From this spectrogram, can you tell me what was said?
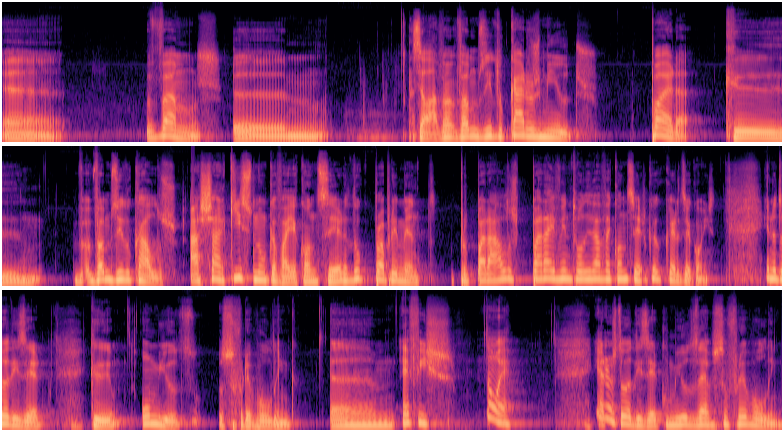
Uh, vamos, uh, sei lá, vamos educar os miúdos para que. Vamos educá-los a achar que isso nunca vai acontecer do que propriamente prepará-los para a eventualidade de acontecer. O que é que eu quero dizer com isto? Eu não estou a dizer que um miúdo sofrer bullying uh, é fixe. Não é. Eu não estou a dizer que o miúdo deve sofrer bullying.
